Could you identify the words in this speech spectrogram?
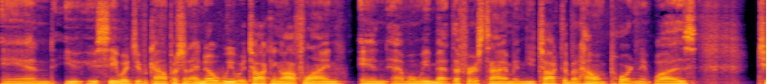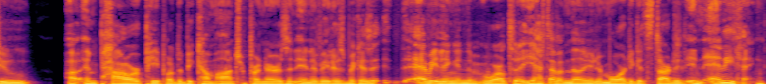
and you, you see what you've accomplished, and I know we were talking offline in uh, when we met the first time, and you talked about how important it was to uh, empower people to become entrepreneurs and innovators because everything in the world today, you have to have a million or more to get started in anything.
